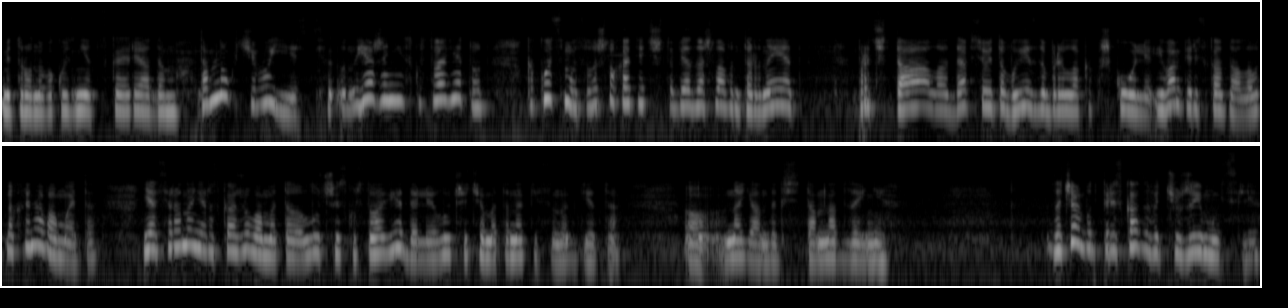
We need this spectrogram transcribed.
метро Новокузнецкая рядом. Там много чего есть. Я же не искусствовед, вот какой смысл? Вы что хотите, чтобы я зашла в интернет, прочитала, да, все это вызубрила, как в школе, и вам пересказала. Вот нахрена вам это? Я все равно не расскажу вам это лучше искусствоведа или лучше, чем это написано где-то э, на Яндексе, там, на Дзене. Зачем я буду пересказывать чужие мысли?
